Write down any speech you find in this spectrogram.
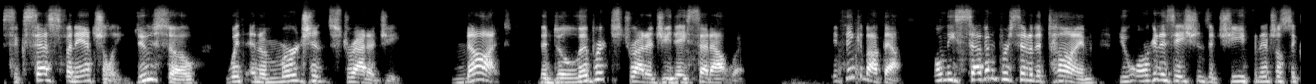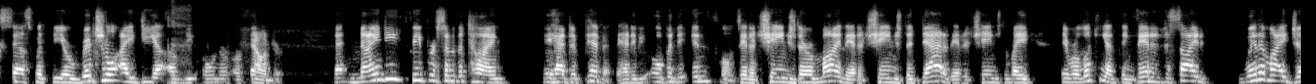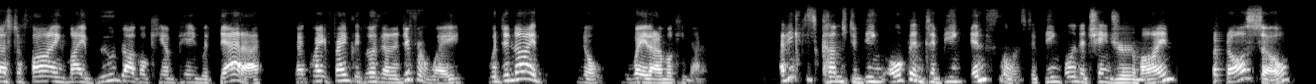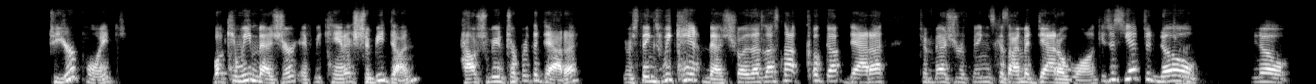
success financially do so with an emergent strategy, not the deliberate strategy they set out with. And think about that. Only 7% of the time do organizations achieve financial success with the original idea of the owner or founder. That 93% of the time, they had to pivot. They had to be open to influence. They had to change their mind. They had to change the data. They had to change the way they were looking at things. They had to decide when am I justifying my boondoggle campaign with data that, quite frankly, if you look at it a different way, would deny you know, the way that I'm looking at it. I think it just comes to being open to being influenced and being willing to change your mind. But also, to your point, what can we measure? If we can, it should be done. How should we interpret the data? There's things we can't measure. Let's not cook up data to measure things because I'm a data wonk. It's just you have to know, you know,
